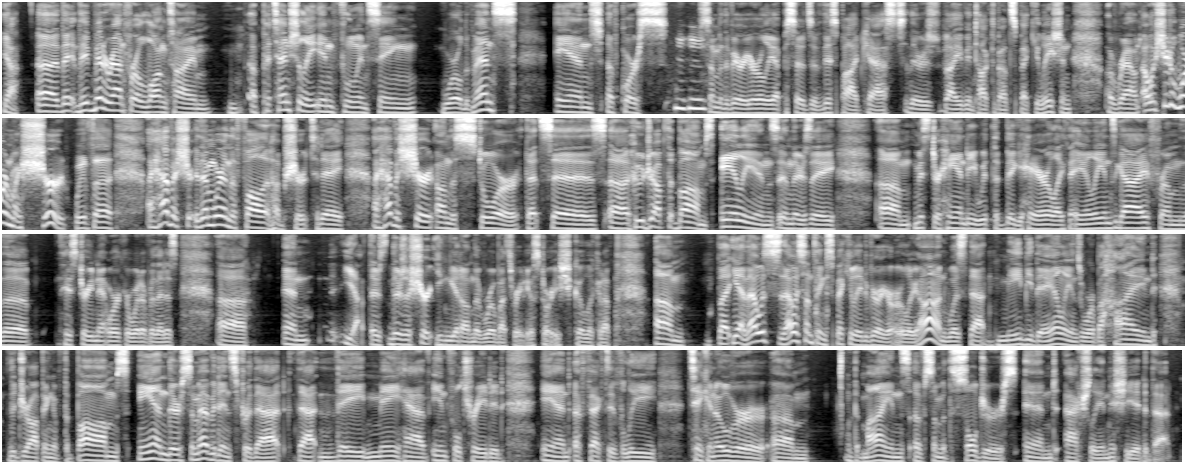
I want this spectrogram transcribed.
yeah, uh, they, they've been around for a long time, uh, potentially influencing world events. And of course, Mm-hmm. some of the very early episodes of this podcast, there's I even talked about speculation around. Oh, I should have worn my shirt with a. I have a shirt. I'm wearing the Fallout Hub shirt today. I have a shirt on the store that says uh, "Who dropped the bombs? Aliens." And there's a um, Mr. Handy with the big hair, like the aliens guy from the History Network or whatever that is. Uh, and yeah, there's there's a shirt you can get on the Robots Radio store. You should go look it up. Um, but yeah, that was that was something speculated very early on was that maybe the aliens were behind the dropping of the bombs, and there's some evidence for that that they may have infiltrated and effectively taken over um, the minds of some of the soldiers and actually initiated that.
